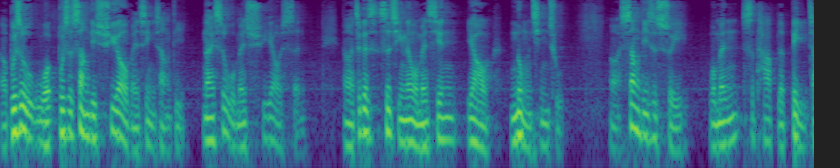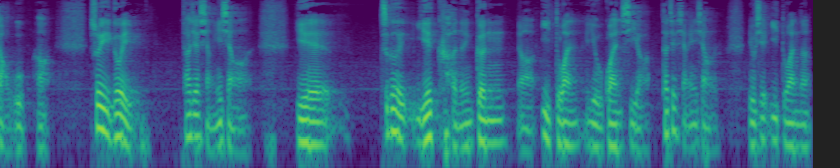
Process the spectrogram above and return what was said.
啊，不是我不是上帝需要我们信上帝，乃是我们需要神啊！这个事情呢，我们先要弄清楚啊！上帝是谁？我们是他的被造物啊！所以各位，大家想一想啊，也。这个也可能跟啊异端有关系啊，大家想一想，有些异端呢，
